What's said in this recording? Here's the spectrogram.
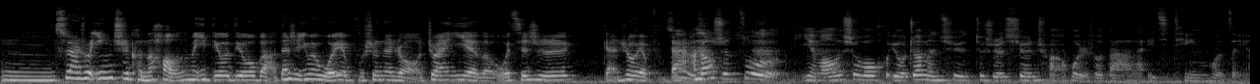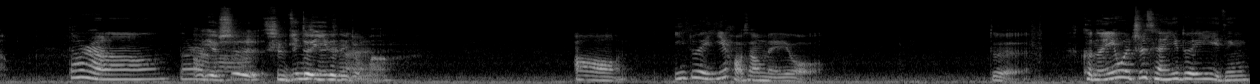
嗯，虽然说音质可能好了那么一丢丢吧，但是因为我也不是那种专业的，我其实感受也不大。你当时做野毛的时候，会有专门去就是宣传，或者说大家来一起听或者怎样？当然了，当然哦，也是是一对一的那种吗？哦，一对一好像没有。对，可能因为之前一对一已经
